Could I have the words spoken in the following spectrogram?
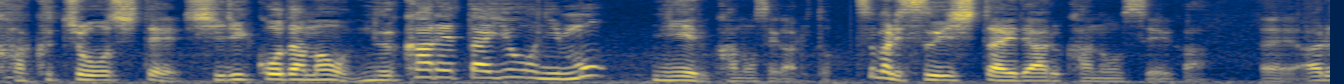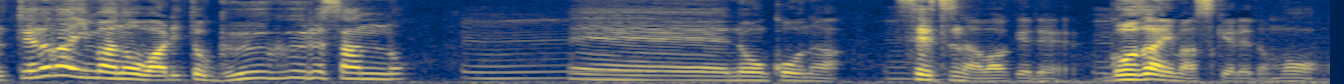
拡張してシリコ玉を抜かれたようにも見える可能性があると。つまり水死体である可能性が、えーあるっていうのが今の割と Google さんの、うん。えー濃厚な説なわけでございますけれども、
